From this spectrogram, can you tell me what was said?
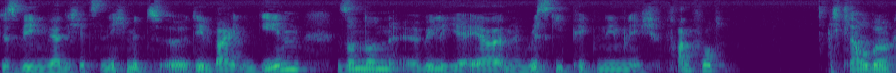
Deswegen werde ich jetzt nicht mit äh, den beiden gehen, sondern äh, wähle hier eher einen risky Pick, nämlich Frankfurt. Ich glaube,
